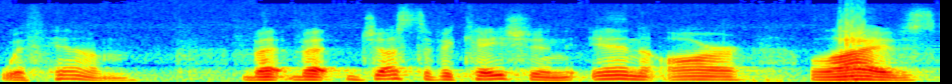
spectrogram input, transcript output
with Him, but, but justification in our lives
